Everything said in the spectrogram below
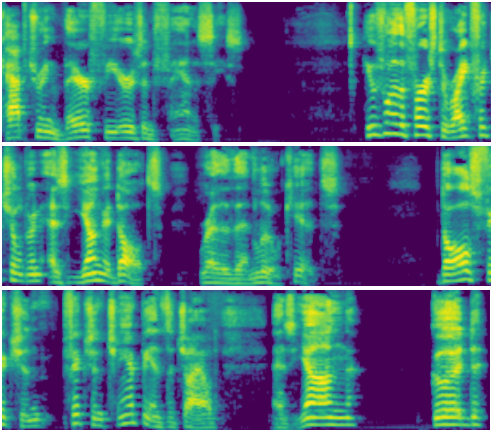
capturing their fears and fantasies. He was one of the first to write for children as young adults rather than little kids. Dahl's fiction, fiction champions the child as young, good,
